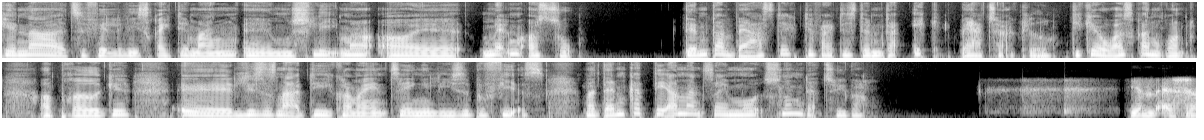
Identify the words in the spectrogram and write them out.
kender tilfældigvis rigtig mange øh, muslimer, og øh, mellem os to, dem, der er værste, det er faktisk dem, der ikke bærer tørklæde. De kan jo også rende rundt og prædike, øh, lige så snart de kommer ind til Inge Lise på 80. Hvordan garderer man sig imod sådan nogle der typer? Jamen altså,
